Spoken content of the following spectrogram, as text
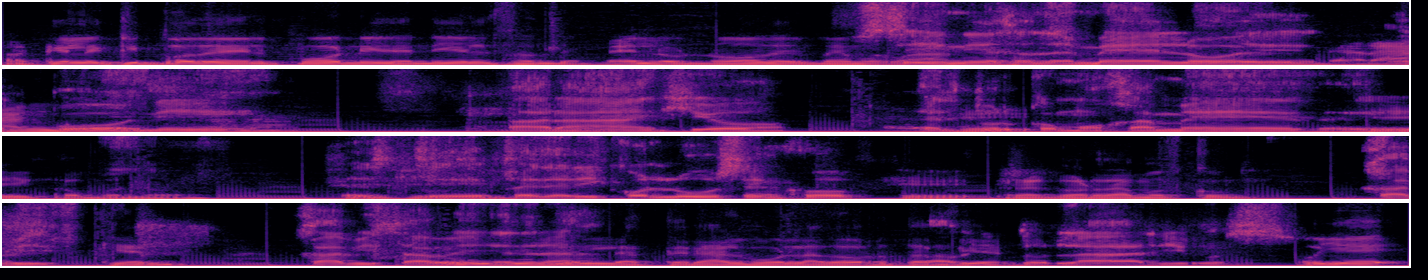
Aquel equipo del Pony de Nielsen de Melo, ¿no? De Memo sí, Nielsen de Melo, eh, el Pony, Arangio, el sí. turco Mohamed, sí, eh, cómo no. Este. Federico Lusenhoff. Sí, recordamos con Javi. ¿Quién? Javi Saavedra. El lateral volador también. Larios. Oye,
